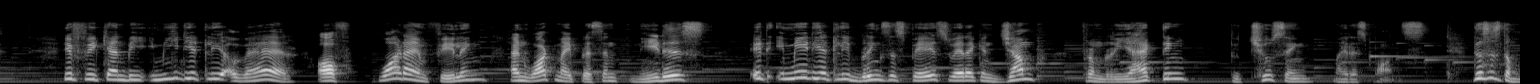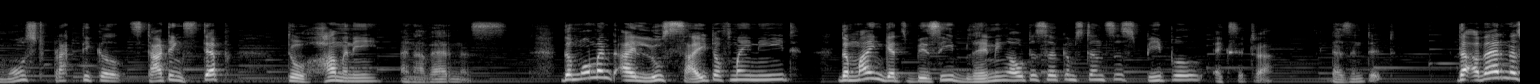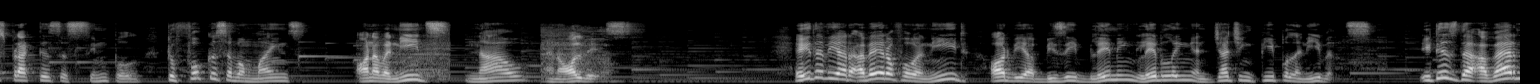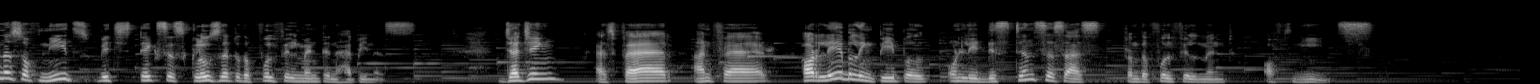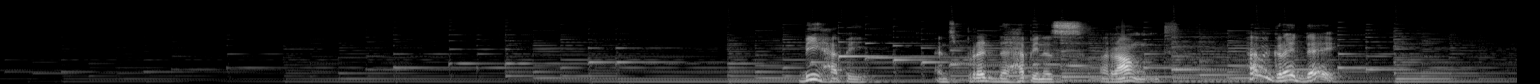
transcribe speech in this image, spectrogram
if we can be immediately aware of what I am feeling and what my present need is, it immediately brings a space where I can jump from reacting to choosing my response. This is the most practical starting step to harmony and awareness. The moment I lose sight of my need, the mind gets busy blaming outer circumstances, people, etc doesn't it? The awareness practice is simple to focus our minds on our needs now and always. Either we are aware of our need or we are busy blaming, labeling, and judging people and events. It is the awareness of needs which takes us closer to the fulfillment and happiness. Judging as fair, unfair, or labeling people only distances us from the fulfillment of needs. Be happy and spread the happiness around. Have a great day.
